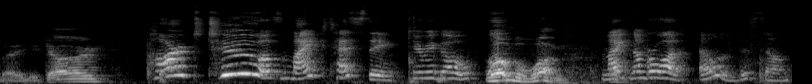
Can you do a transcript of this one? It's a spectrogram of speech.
There you go. Part two of mic testing. Here we go. Ooh, Number one. mic number one. Oh, this sounds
